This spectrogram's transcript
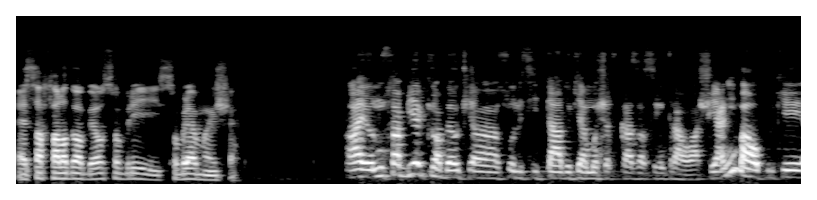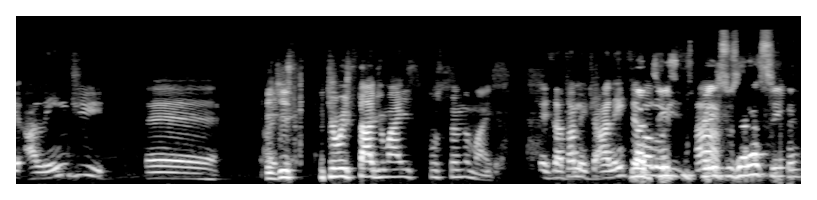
essa fala do Abel sobre, sobre a mancha. Ah, eu não sabia que o Abel tinha solicitado que a Mancha ficasse na central. Achei animal, porque além de. É... Ele disse que tinha o estádio mais pulsando mais. Exatamente. Além de ser valorizar. Os preços era assim, né?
